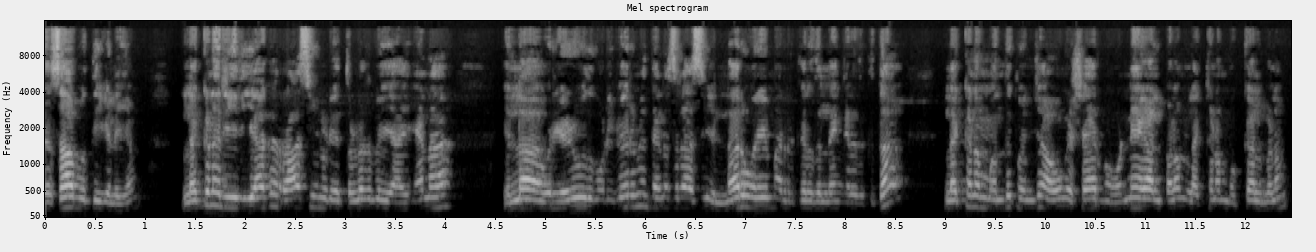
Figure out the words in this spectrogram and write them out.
தசாபுத்திகளையும் லக்ன ரீதியாக ராசியினுடைய தொடர்பை ஏன்னா எல்லா ஒரு எழுபது கோடி பேருமே தனுசு ராசி எல்லாரும் ஒரே மாதிரி இருக்கிறது இல்லைங்கிறதுக்கு தான் லக்கணம் வந்து கொஞ்சம் அவங்க ஷேர் ஒன்னே கால் பலம் லக்கணம் முக்கால் பலம்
